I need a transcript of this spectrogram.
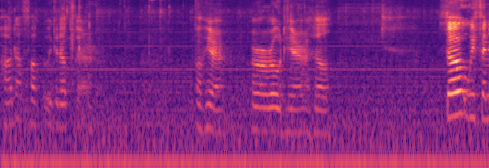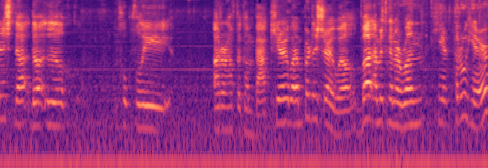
How the fuck do we get up there? Oh here. Or a road here a hill so we finished the, the little, hopefully I don't have to come back here, but I'm pretty sure I will. But I'm just gonna run here through here.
